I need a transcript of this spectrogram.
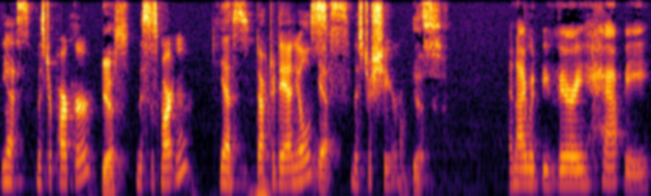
Yes. Mr. Parker? Yes. Mrs. Martin? Yes. Dr. Daniels? Yes. Mr. Shear? Yes. And I would be very happy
